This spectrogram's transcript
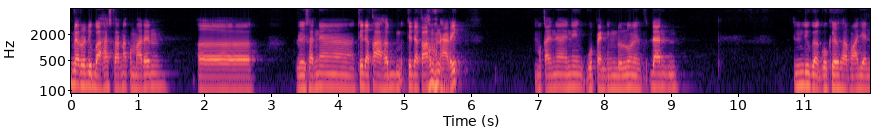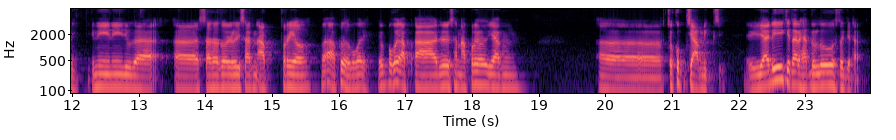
baru dibahas karena kemarin eh rilisannya tidak kalah tidak kalah menarik. Makanya ini gue pending dulu nih. Dan ini juga gokil sama aja nih. Ini ini juga eh, salah satu rilisan April Wah, April pokoknya. Ya, pokoknya ah, rilisan April yang eh cukup ciamik sih. Jadi kita rehat dulu sejenak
